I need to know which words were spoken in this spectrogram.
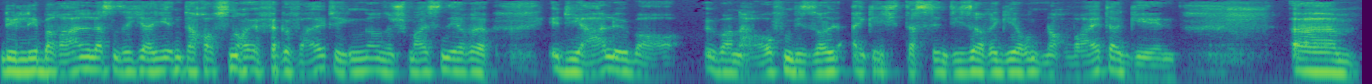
Und die Liberalen lassen sich ja jeden Tag aufs Neue vergewaltigen und schmeißen ihre Ideale über, über den Haufen. Wie soll eigentlich das in dieser Regierung noch weitergehen? Ähm,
